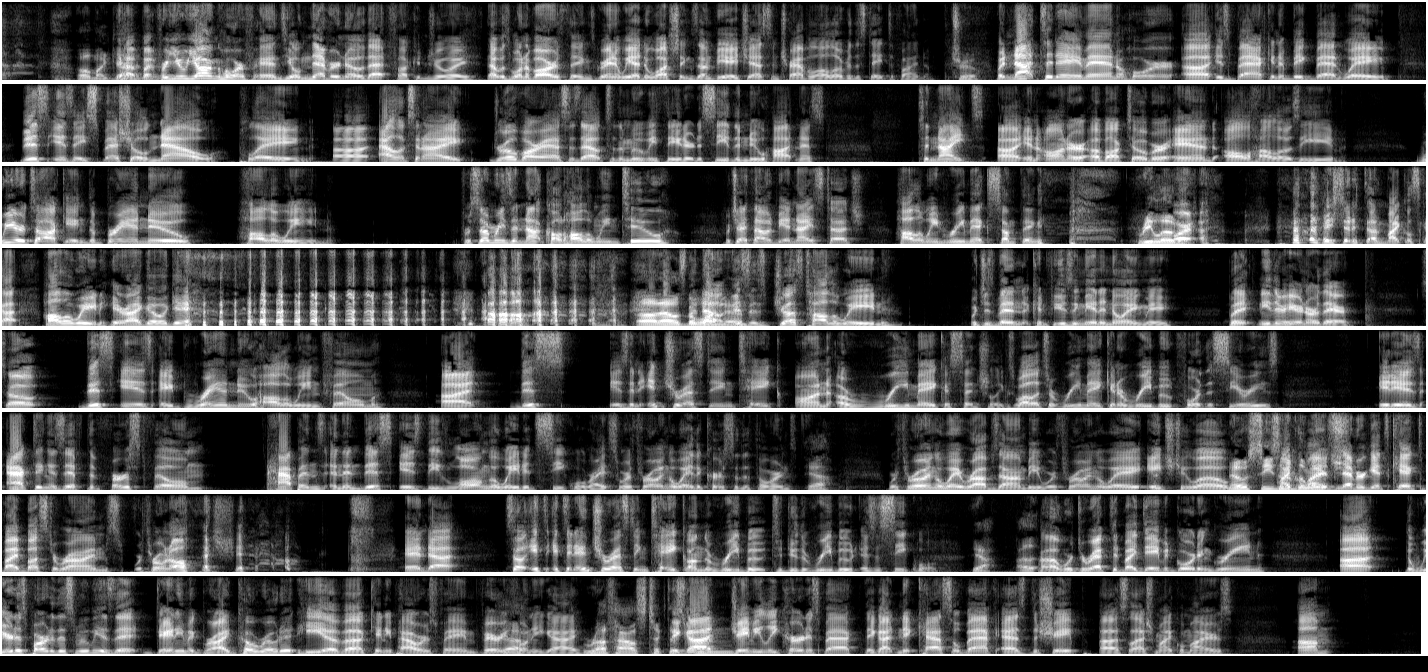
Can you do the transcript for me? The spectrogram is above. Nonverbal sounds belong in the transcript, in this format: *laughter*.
*laughs* oh my god. Yeah, but for you young horror fans, you'll never know that fucking joy. That was one of our things. Granted, we had to watch things on VHS and travel all over the state to find them. True. But not today, man. Horror uh, is back in a big bad way. This is a special now playing. Uh, Alex and I drove our asses out to the movie theater to see the new hotness. Tonight, uh, in honor of October and All Hallows Eve, we are talking the brand new Halloween. For some reason, not called Halloween 2, which I thought would be a nice touch. Halloween remix, something. *laughs* Reloaded. Or *laughs* they should have done Michael Scott. Halloween, here I go again. oh, *laughs* that was the But one, no, man. this is just Halloween, which has been confusing me and annoying me, but neither here nor there. So this is a brand new Halloween film. Uh, this is an interesting take on a remake, essentially, because while it's a remake and a reboot for the series, it is acting as if the first film happens and then this is the long awaited sequel, right? So we're throwing away the Curse of the Thorns. yeah. We're throwing away Rob Zombie. We're throwing away H2O. No season Michael of the Myers Witch. never gets kicked by Busta Rhymes. We're throwing all that *laughs* shit out. And uh, so it's it's an interesting take on the reboot to do the reboot as a sequel. yeah. I, Uh, we're directed by David Gordon Green. Uh, the weirdest part of this movie is that Danny McBride co-wrote it. He of uh, Kenny Powers fame, very Yeah. funny guy. Rough House took They got one. Jamie Lee Curtis back. They got Nick Castle back as the Shape uh, slash Michael Myers. Um,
